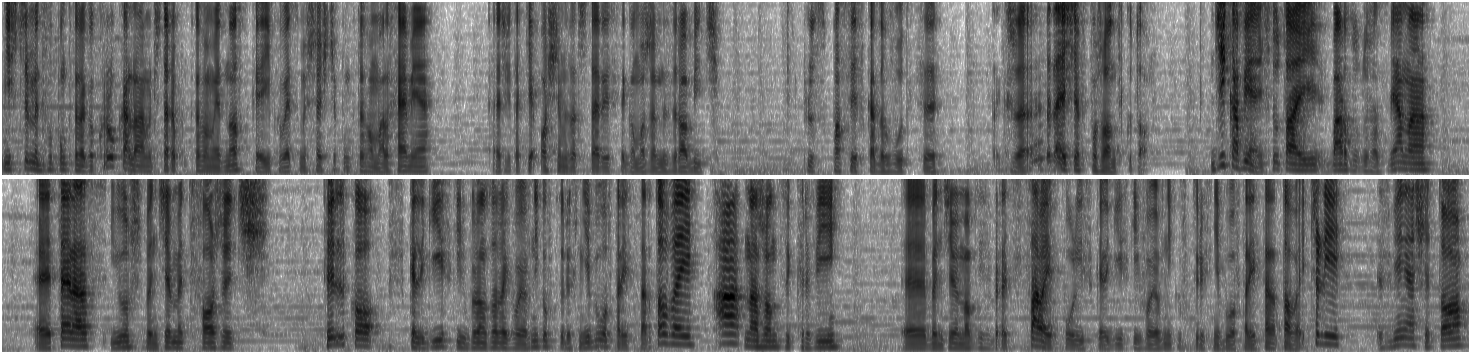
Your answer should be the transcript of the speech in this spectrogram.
niszczymy dwupunktowego Kruka, ale mamy czteropunktową jednostkę i powiedzmy sześciopunktową alchemię, e, czyli takie 8 za 4 z tego możemy zrobić, plus pasywka dowódcy. Także wydaje się w porządku to. Dzika więź, tutaj bardzo duża zmiana. E, Teraz już będziemy tworzyć tylko skelgijskich brązowych wojowników, których nie było w talii startowej, a na rządzy krwi e, będziemy mogli wybrać z całej puli skelgijskich wojowników, których nie było w talii startowej. Czyli zmienia się to,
